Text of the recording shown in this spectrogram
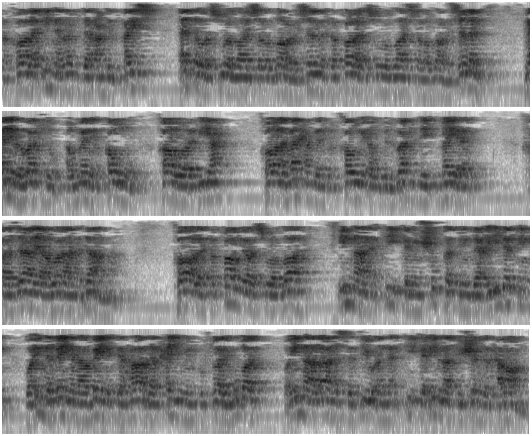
فقال إن مبدأ عبد القيس أتوا رسول الله صلى الله عليه وسلم فقال رسول الله صلى الله عليه وسلم من الوفد أو من القوم قال ربيع؟ قال مرحبا بالقوم أو بالوفد غير خزايا ولا ندامة. قال فقال يا رسول الله إنا نأتيك من شقة بعيدة وإن بيننا وبينك هذا الحي من كفار مضر وإنا لا نستطيع أن نأتيك إلا في شهر الحرام.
